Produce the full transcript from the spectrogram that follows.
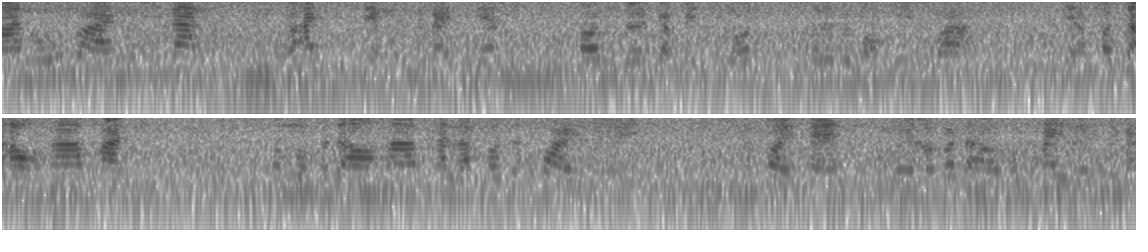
าญมูนไว้นู่นนี่นั่นอืมก็อัดคลิปเสียงใช่ไหมทีเนี้ยอืม ตอนหนูเดินกลับไปที่รถก็เลยไปบอกพี่หนูว่าเนี่ยเขาจะเอาห้าพันตำรวจเขาจะเอาห้าพันแล้วเขาจะปล่อยเลย จะปล่อยแฟนหนูเลยแล้วก็จะเอารถให้เลยใช่ไหม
